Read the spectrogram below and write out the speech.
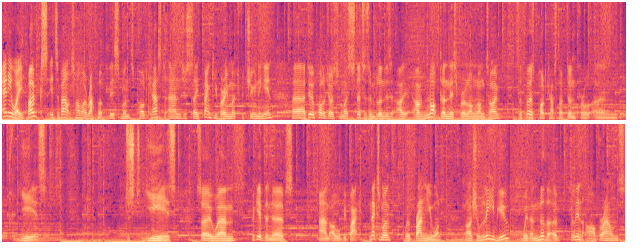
Anyway, folks, it's about time I wrap up this month's podcast and just say thank you very much for tuning in. Uh, I do apologise for my stutters and blunders. I, have not done this for a long, long time. It's the first podcast I've done for um, years. Just years. So um, forgive the nerves, and I will be back next month with a brand new one. I shall leave you with another of Glyn R. Brown's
